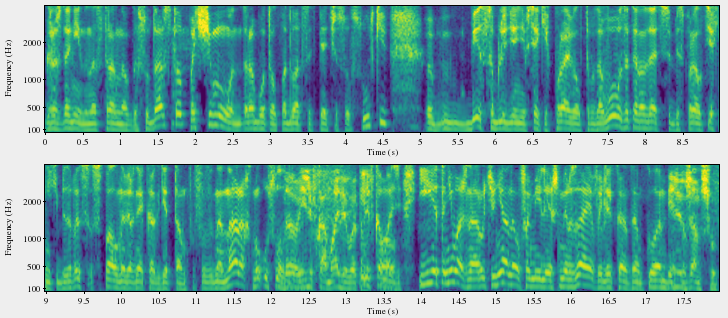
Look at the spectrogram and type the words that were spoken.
гражданин иностранного государства. Почему он работал по 25 часов в сутки, э, без соблюдения всяких правил трудового законодательства, без правил техники безопасности, спал наверняка где-то там на нарах, ну, условно. Да, или в КАМАЗе в этом Или в КАМАЗе. И это не важно, Арутюнянова, фамилия Шмирзаев или как там Куламбеков. Или Джамшут.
